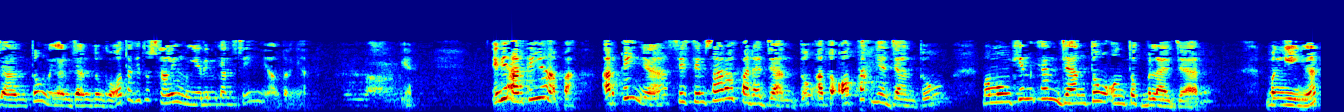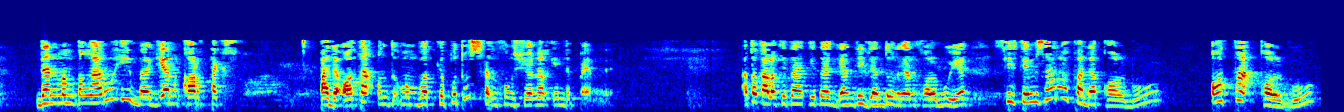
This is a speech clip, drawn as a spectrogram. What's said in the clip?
jantung dengan jantung ke otak itu saling mengirimkan sinyal ternyata. Ya. Ini artinya apa? Artinya sistem saraf pada jantung atau otaknya jantung memungkinkan jantung untuk belajar, mengingat, dan mempengaruhi bagian korteks pada otak untuk membuat keputusan fungsional independen. Atau kalau kita kita ganti jantung dengan kolbu ya, sistem saraf pada kolbu, otak kolbu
